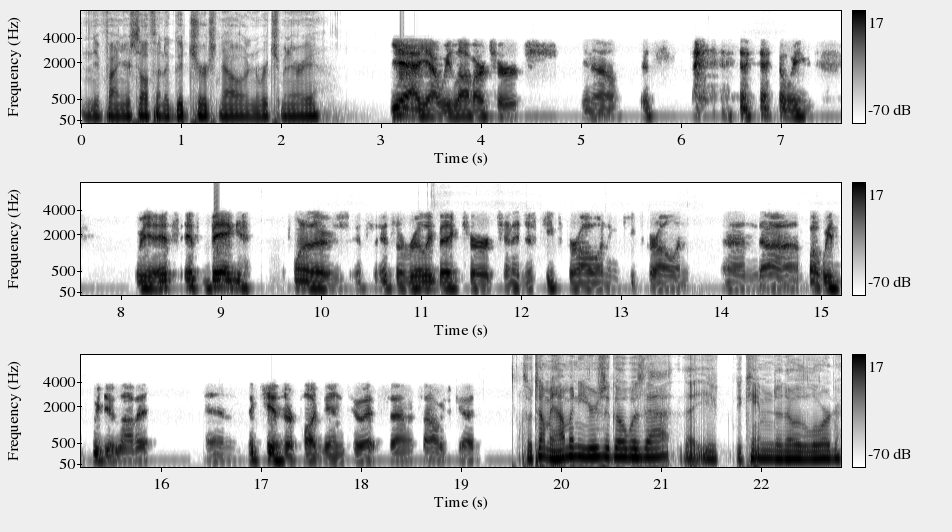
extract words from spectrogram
And you find yourself in a good church now in the Richmond area. Yeah, yeah, we love our church. You know, it's we we it's it's big. It's one of those. It's it's a really big church, and it just keeps growing and keeps growing. And uh, but we we do love it, and the kids are plugged into it, so it's always good. So tell me, how many years ago was that that you, you came to know the Lord?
